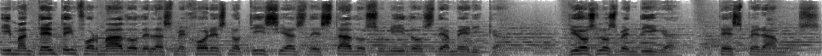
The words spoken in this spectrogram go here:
y mantente informado de las mejores noticias de Estados Unidos de América. Dios los bendiga, te esperamos.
